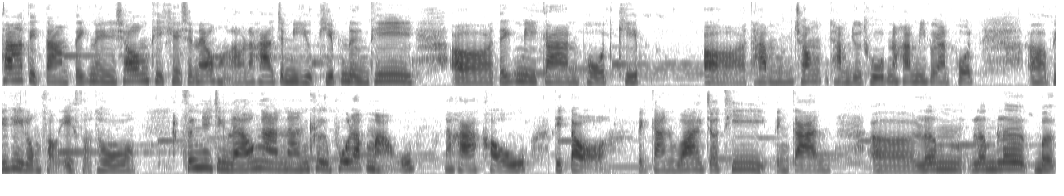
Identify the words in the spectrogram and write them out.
ถ้าติดตามติ๊กในช่อง TK Channel ของเรานะคะ จะมีอยู่คลิปหนึ่งที่ติ๊กมีการโพสต์คลิปทำช่องทำ YouTube นะคะ มีการโพสต์พิธีลงเสาเอกเสาโท ซึ่งจริงๆแล้วงานนั้นคือผู้รับเหมานะคะเขาติดต่อ เป็นการไหว้เจ้าที่ เป็นการเเริ่มเริ่มเลิกเบิก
